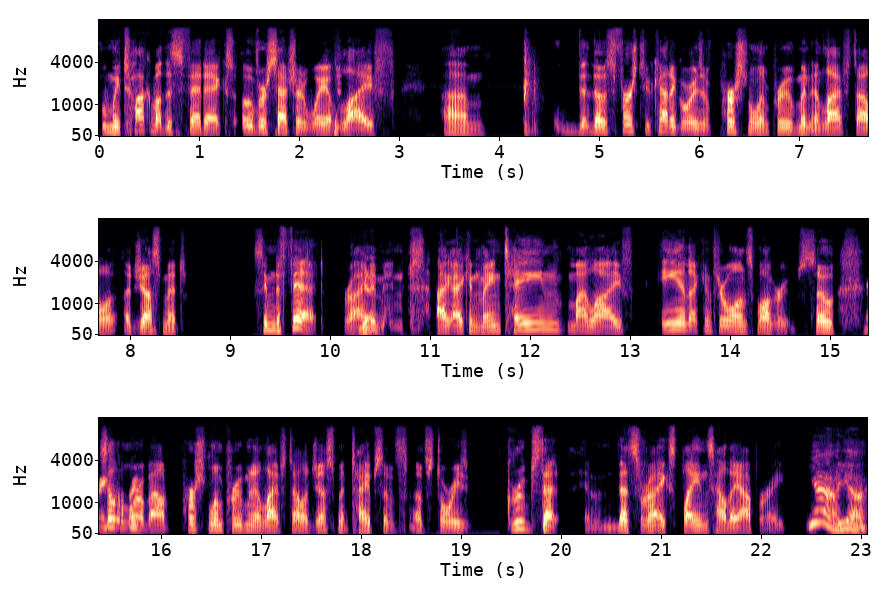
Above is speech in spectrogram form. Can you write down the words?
when we talk about this FedEx oversaturated way of life. Um, th- those first two categories of personal improvement and lifestyle adjustment seem to fit, right? Yeah. I mean, I, I, can maintain my life and I can throw on small groups. So, right, say a little right. more about personal improvement and lifestyle adjustment types of, of stories, groups that that sort of explains how they operate. Yeah, yeah.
